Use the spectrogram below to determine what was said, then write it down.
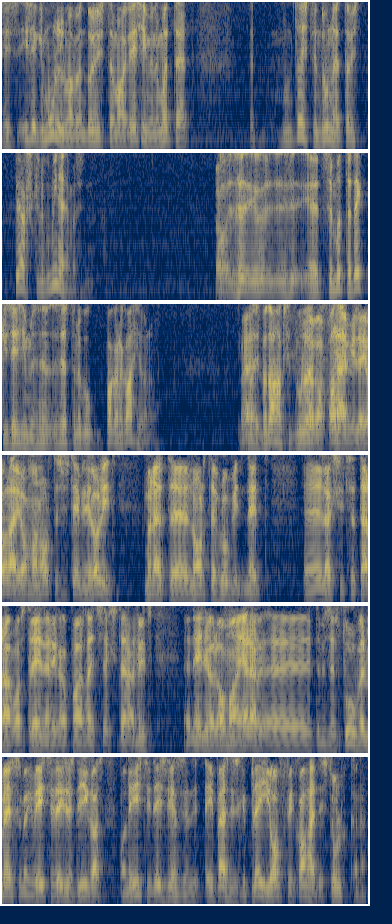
siis isegi mul, ma pean tunnistama, oli esimene mõte, et et mul tõesti on tunne, et ta vist peakski nagu minema sinna no no. see, see, et see mõte tekkis esimesena, sellest on nagu pagana kahju, noh. Et ma tahaks, et mul aga Kalevil ei ole ju oma noortesüsteemi, neil olid mõned eh, noorteklubid, need läksid sealt ära koos treeneriga, paar satsi läksid ära, nüüd neil ei ole oma järel, ütleme, selles duubelmeeskond mängib Eesti teises liigas, on Eesti teises liigas, ei pääse isegi play-off'i kaheteist hulka, noh.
